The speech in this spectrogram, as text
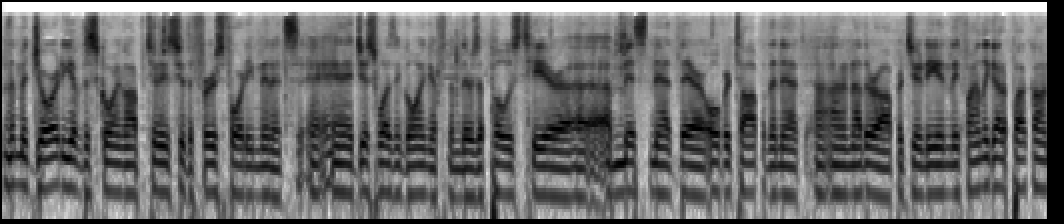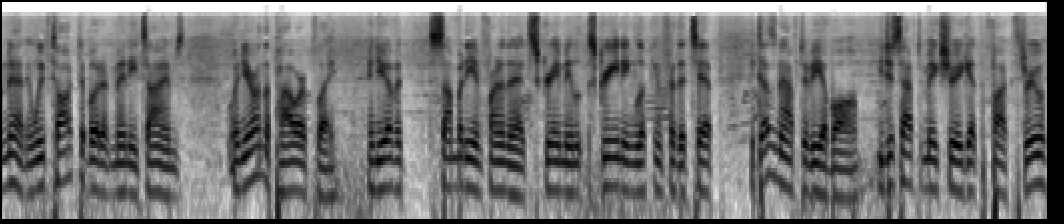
the majority of the scoring opportunities through the first 40 minutes, and it just wasn't going for them. There was a post here, a, a missed net there, over top of the net uh, on another opportunity, and they finally got a puck on net. And we've talked about it many times. When you're on the power play and you have a, somebody in front of the net screaming, screening, looking for the tip, it doesn't have to be a ball. You just have to make sure you get the puck through.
